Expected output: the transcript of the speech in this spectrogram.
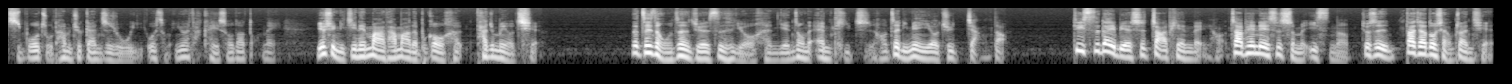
直播主他们却甘之如饴。为什么？因为他可以收到抖内。也许你今天骂他骂的不够狠，他就没有钱。那这种我真的觉得是有很严重的 M T 值。哈，这里面也有去讲到。第四类别是诈骗类，哈，诈骗类是什么意思呢？就是大家都想赚钱，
